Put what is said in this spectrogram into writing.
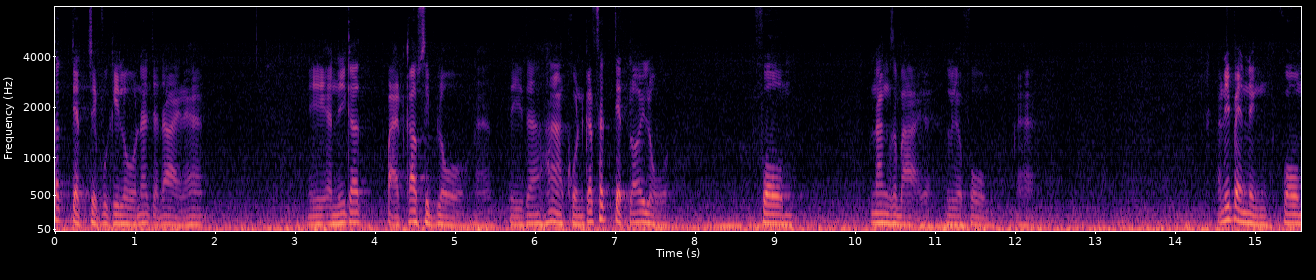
สักเจ็ดสิบกว่ากิโลน่าจะได้นะฮะนี่อันนี้ก็แปดเก้าสิบโลนะตีถ้าห้าคนก็สักเจ็ดร้อยโล โฟม นั่งสบายเลยเรือโฟมนะฮะอันนี้เป็นหนึ่งโฟม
